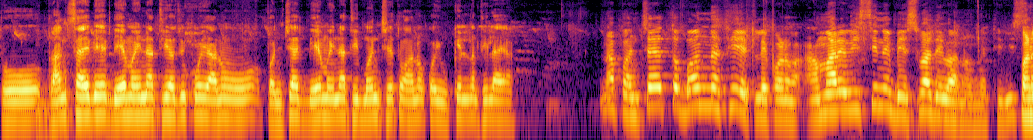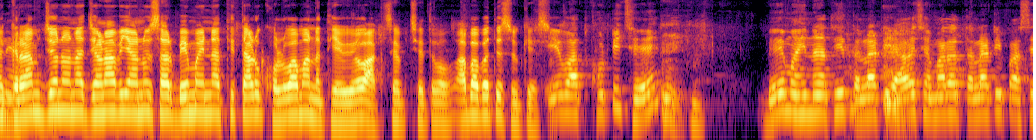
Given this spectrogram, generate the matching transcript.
તો પ્રાંત સાહેબે બે મહિનાથી હજુ કોઈ આનું પંચાયત બે મહિનાથી બંધ છે તો આનો કોઈ ઉકેલ નથી લાયા? ના પંચાયત તો બંધ નથી એટલે પણ અમારે વીસીને બેસવા દેવાનો નથી. પણ ગ્રામજનોના જણાવ્યા અનુસાર બે મહિનાથી તાળું ખોલવામાં નથી આવ્યું એવો આક્ષેપ છે તો આ બાબતે શું કહેશો? એ વાત ખોટી છે. બે મહિનાથી તલાટી આવે છે. અમારા તલાટી પાસે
